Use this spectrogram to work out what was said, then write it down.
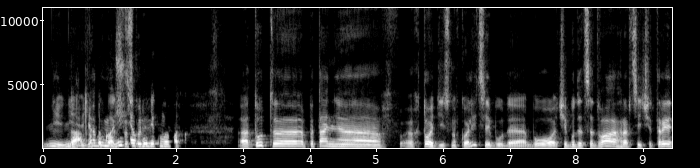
ні, ні. Да, я тобто думаю, що в будь-якому випадку. Тут е, питання, хто дійсно в коаліції буде, бо чи буде це два гравці, чи три.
